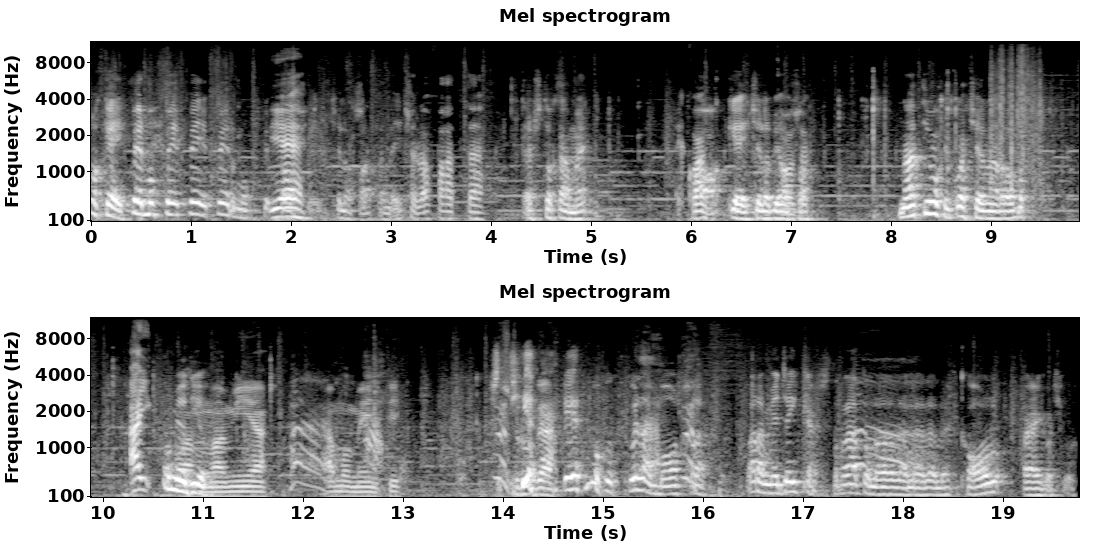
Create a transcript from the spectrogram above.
Ok, fermo, fe- fe- fermo. fe- Yeah. ok, ce l'ha fatta lei. Ce l'ho fatta. Adesso tocca a me. E qua. Ok, ce l'abbiamo fatta. Un attimo che qua c'è una roba. Ai. Oh mio Dio. Mamma mia. A momenti. Struga. fermo con quella mossa. Guarda, mi ha già incastrato il collo. Eccoci qua.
